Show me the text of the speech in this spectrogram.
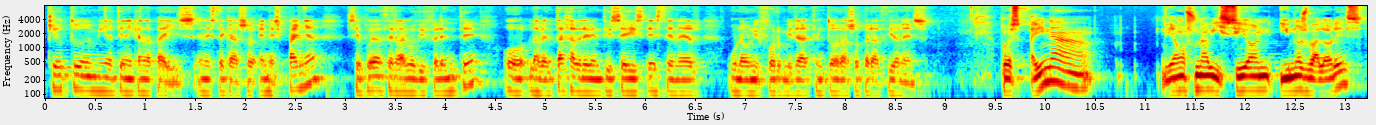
¿qué autonomía tiene cada país? En este caso, en España, ¿se puede hacer algo diferente o la ventaja del 26 es tener una uniformidad en todas las operaciones? Pues hay una, digamos, una visión y unos valores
